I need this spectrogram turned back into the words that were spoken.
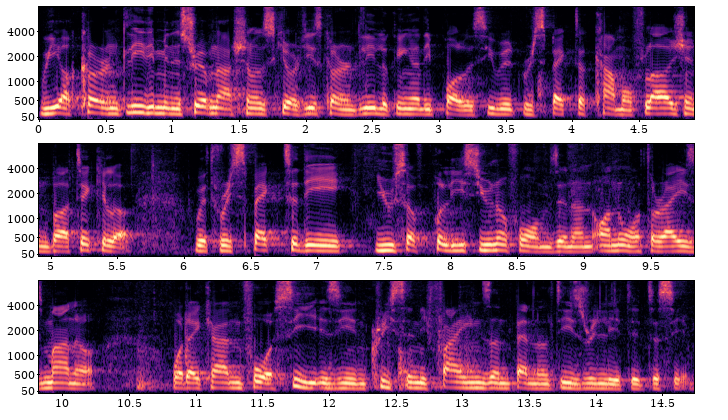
we are currently, the Ministry of National Security is currently looking at the policy with respect to camouflage in particular, with respect to the use of police uniforms in an unauthorized manner. What I can foresee is the increase in the fines and penalties related to same.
